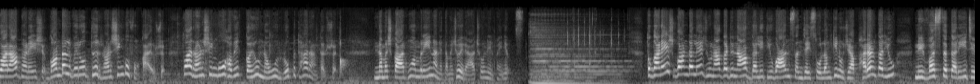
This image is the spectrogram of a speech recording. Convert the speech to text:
દ્વારા ગણેશ ગોંડલ વિરુદ્ધ રણશિંગુ ફૂંકાયો છે. તો આ રણશિંગુ હવે કયું નવું રૂપ ધારણ કરશે? નમસ્કાર, હું અમરીન અને તમે જોઈ રહ્યા છો નિર્ભય ન્યૂઝ. તો ગણેશ ગોંડલે જૂનાગઢના દલિત યુવાન સંજય સોલંકીનું જે અપહરણ કર્યું, નિર્વસ્ત કરી જે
